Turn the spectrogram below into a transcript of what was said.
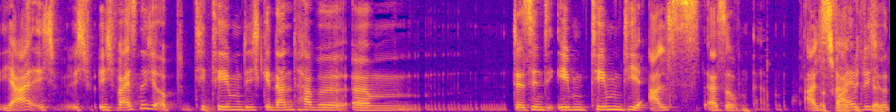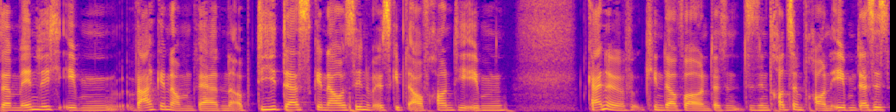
Ja, ich, ich, ich weiß nicht, ob die Themen, die ich genannt habe, ähm, das sind eben Themen, die als, also als, als weiblich oder männlich eben wahrgenommen werden. Ob die das genau sind, es gibt auch Frauen, die eben keine Kinder waren, das sind, das sind trotzdem Frauen eben. Das ist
